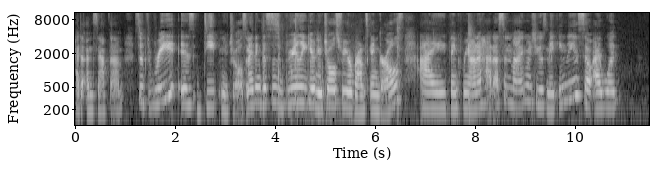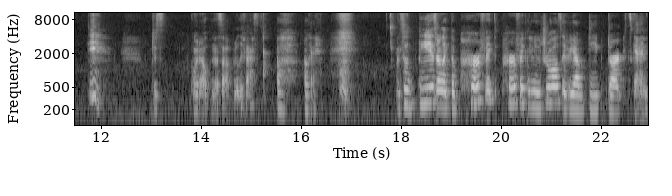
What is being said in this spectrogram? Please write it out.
had to unsnap them. So three is deep neutrals. And I think this is really your neutrals for your brown skin girls. I think Rihanna had us in mind when she was making these. So I would eh, just going to open this up really fast. Ugh, okay so these are like the perfect perfect neutrals if you have deep dark skin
